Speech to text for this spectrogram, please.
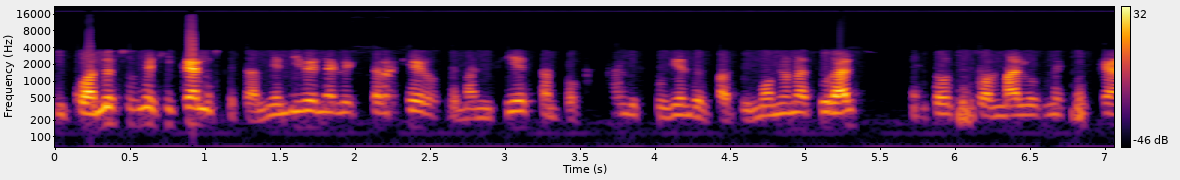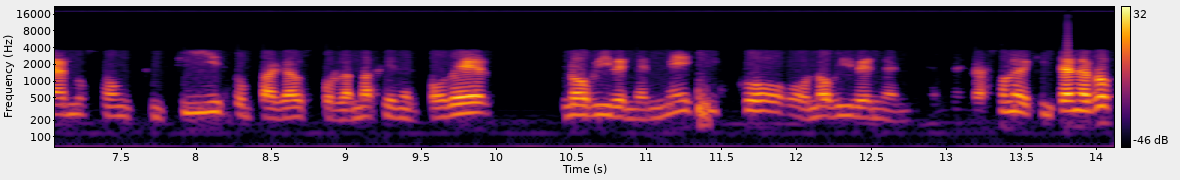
Y cuando esos mexicanos que también viven en el extranjero se manifiestan porque están destruyendo el patrimonio natural, entonces son malos mexicanos, son fifís, son pagados por la mafia en el poder, no viven en México o no viven en, la zona de Quintana Roo.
